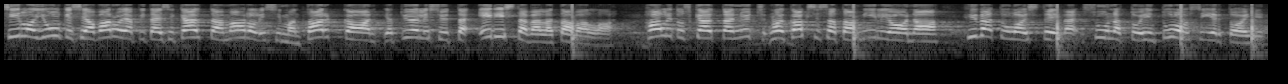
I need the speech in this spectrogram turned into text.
silloin julkisia varoja pitäisi käyttää mahdollisimman tarkkaan ja työllisyyttä edistävällä tavalla. Hallitus käyttää nyt noin kaksisataa miljoonaa hyvätuloisille suunnattuihin tulonsiirtoihin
